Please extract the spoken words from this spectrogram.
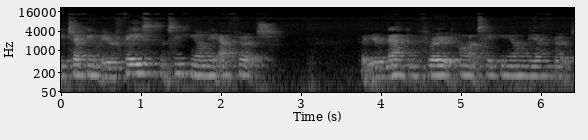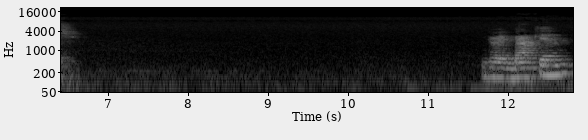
Keep checking that your face isn't taking on the effort, that your neck and throat aren't taking on the effort. Going back in,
